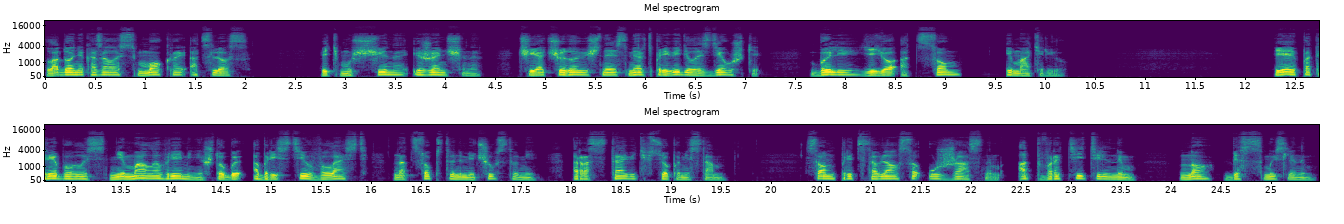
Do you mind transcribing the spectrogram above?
ладонь оказалась мокрой от слез. Ведь мужчина и женщина, чья чудовищная смерть привиделась девушке, были ее отцом и матерью. Ей потребовалось немало времени, чтобы обрести власть над собственными чувствами, расставить все по местам. Сон представлялся ужасным, отвратительным, но бессмысленным.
